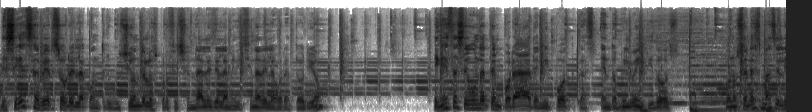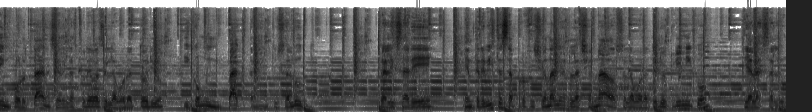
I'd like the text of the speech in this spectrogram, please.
¿Deseas saber sobre la contribución de los profesionales de la medicina de laboratorio? En esta segunda temporada de mi podcast, en 2022, conocerás más de la importancia de las pruebas de laboratorio y cómo impactan en tu salud. Realizaré entrevistas a profesionales relacionados al laboratorio clínico y a la salud.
